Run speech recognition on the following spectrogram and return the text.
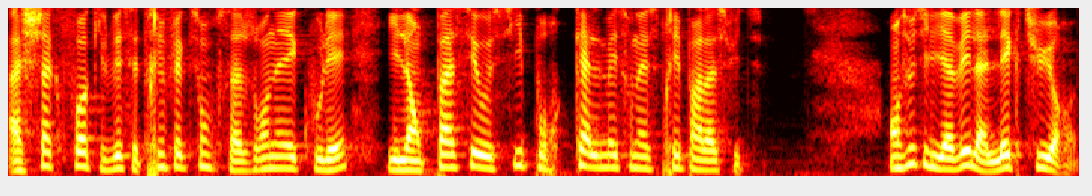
à chaque fois qu'il faisait cette réflexion sur sa journée écoulée, il en passait aussi pour calmer son esprit par la suite. Ensuite, il y avait la lecture.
